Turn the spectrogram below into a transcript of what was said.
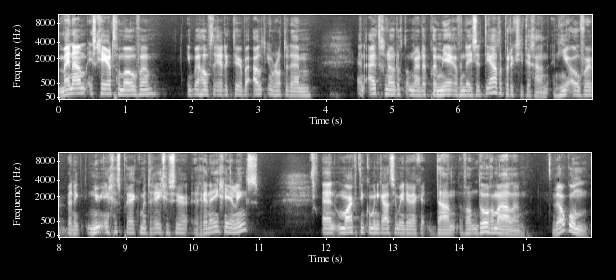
Mijn naam is Gerard van Boven. Ik ben hoofdredacteur bij Oud in Rotterdam. En uitgenodigd om naar de première van deze theaterproductie te gaan. En hierover ben ik nu in gesprek met regisseur René Geerlings. En marketingcommunicatiemedewerker Daan van Dorenmalen. Welkom.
